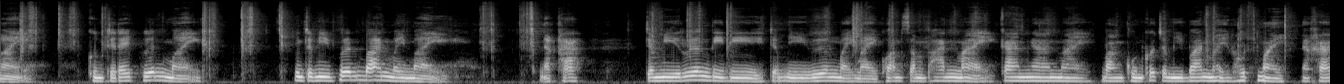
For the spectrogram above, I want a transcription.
หม่ ๆ คุณจะได้เพื่อนใหม่ คุณจะมีเพื่อนบ้านใหม่ ๆนะคะ จะมีเรื่องดีๆ จะมีเรื่องใหม่ ๆ ความสัมพันธ์ใหม่ การงานใหม่ บางคนก็จะมีบ้านใหม่รถใหม่นะคะ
